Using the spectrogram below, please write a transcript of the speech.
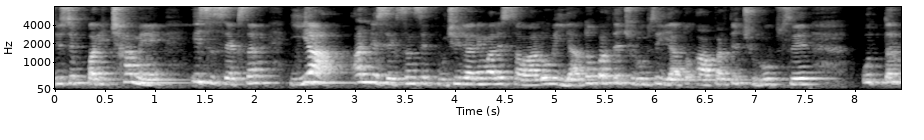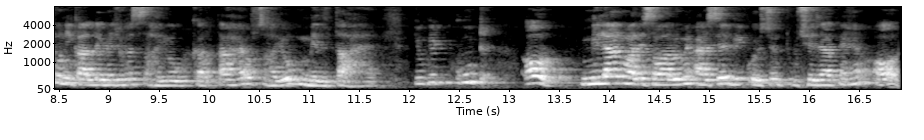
जिससे परीक्षा में इस सेक्शन या अन्य सेक्शन से पूछे जाने वाले सवालों में या तो प्रत्यक्ष रूप से या तो अप्रत्यक्ष रूप से उत्तर को निकालने में जो है सहयोग करता है और सहयोग मिलता है। क्योंकि कूट और मिलान वाले सवालों में ऐसे भी क्वेश्चन पूछे जाते हैं और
